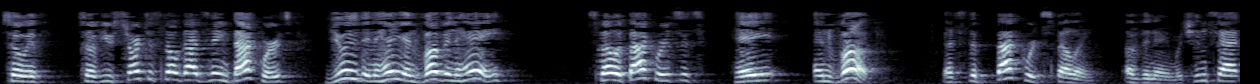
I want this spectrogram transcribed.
So if, so if you start to spell God's name backwards, Yud and Hey and Vav and Hey, spell it backwards, it's Hey and Vav. That's the backward spelling of the name, which hints at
